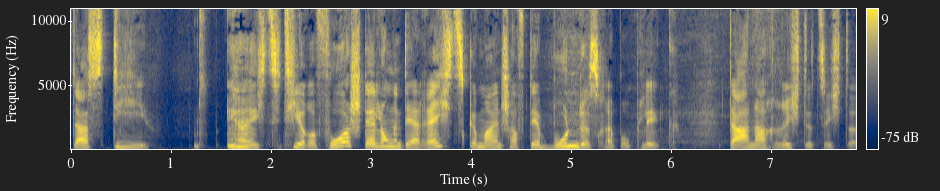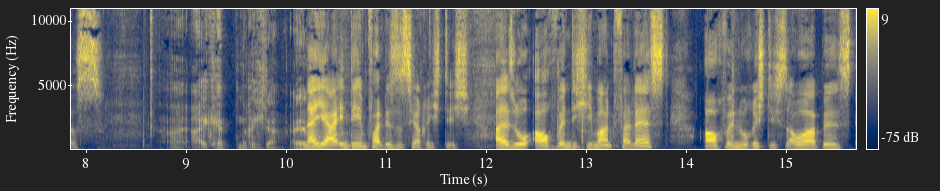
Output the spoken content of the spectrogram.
dass die, ich zitiere, Vorstellungen der Rechtsgemeinschaft der Bundesrepublik, danach richtet sich das. Captain Richter. Ähm, Naja, in dem Fall ist es ja richtig. Also auch wenn dich jemand verlässt, auch wenn du richtig sauer bist,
